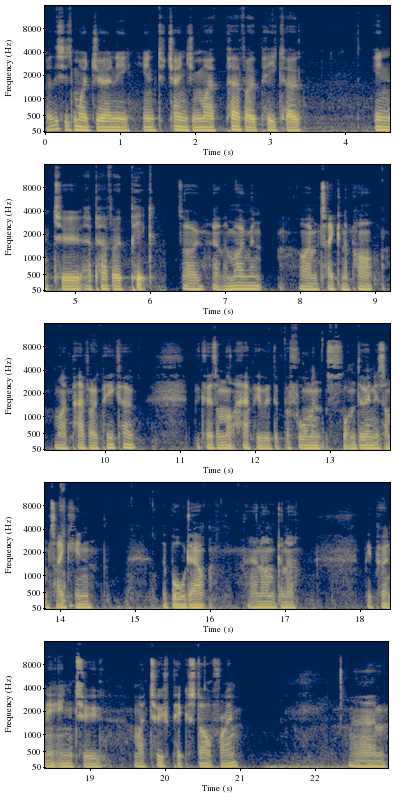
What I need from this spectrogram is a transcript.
So this is my journey into changing my Pavo Pico into a Pavo Pick. So at the moment I'm taking apart my Pavo Pico because I'm not happy with the performance. What I'm doing is I'm taking the board out and I'm gonna be putting it into my toothpick style frame. Um,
